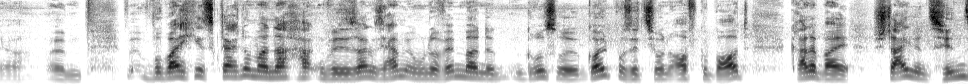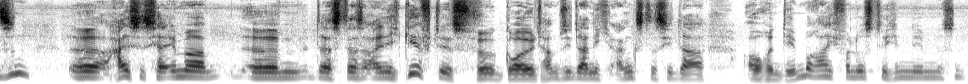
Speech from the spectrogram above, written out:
Ja, ähm, wobei ich jetzt gleich nochmal nachhaken will. Sie sagen, Sie haben im November eine größere Goldposition aufgebaut. Gerade bei steigenden Zinsen äh, heißt es ja immer, ähm, dass das eigentlich Gift ist für Gold. Haben Sie da nicht Angst, dass Sie da auch in dem Bereich Verluste hinnehmen müssen?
